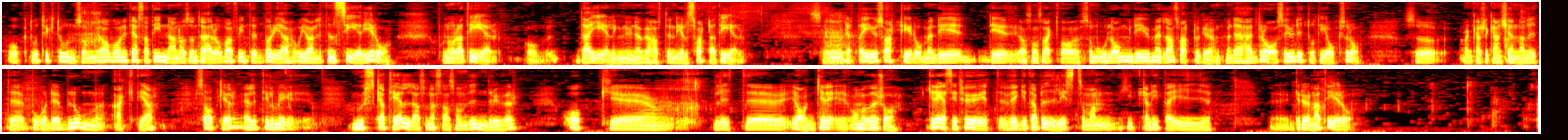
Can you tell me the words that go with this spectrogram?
Och då tyckte hon som, ja vad har ni testat innan och sånt här och varför inte börja och göra en liten serie då på några teer av Darjeeling nu när vi har haft en del svarta teer. Så mm. detta är ju svart te då men det, det ja, som sagt var som olong det är ju mellan svart och grönt men det här drar sig ju lite åt det också då. Så man kanske kan känna lite både blomaktiga saker eller till och med muskatell, alltså nästan som vindruvor. Och eh, lite, ja, om man säger så, gräsigt, höigt, vegetabiliskt som man hit, kan hitta i eh, gröna te då.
